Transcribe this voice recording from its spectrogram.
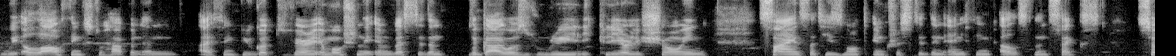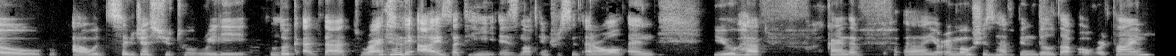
we allow things to happen, and I think you got very emotionally invested, and the guy was really clearly showing signs that he's not interested in anything else than sex. So I would suggest you to really look at that right in the eyes that he is not interested at all, and you have kind of uh, your emotions have been built up over time,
